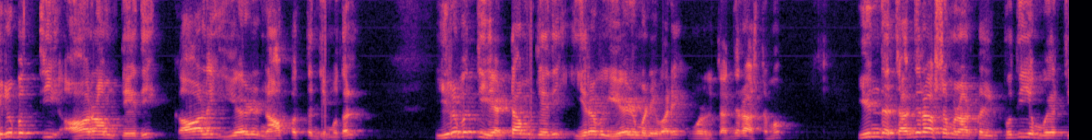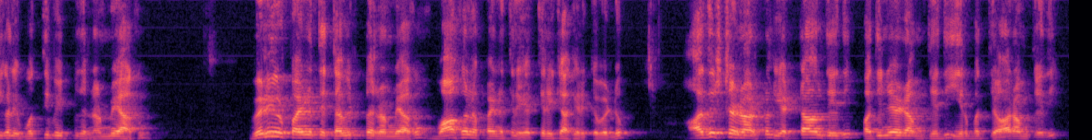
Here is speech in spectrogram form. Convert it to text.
இருபத்தி ஆறாம் தேதி காலை ஏழு நாற்பத்தஞ்சு முதல் இருபத்தி எட்டாம் தேதி இரவு ஏழு மணி வரை உங்களுக்கு சந்திராஷ்டமம் இந்த சந்திராஷ்டம நாட்களில் புதிய முயற்சிகளை ஒத்திவைப்பது நன்மையாகும். வெளியூர் பயணத்தை தவிர்ப்பது நன்மையாகும். வாகன பயணத்தில் எச்சரிக்கையாக இருக்க வேண்டும். அதிர்ஷ்ட நாட்கள் எட்டாம் தேதி பதினேழாம் தேதி இருபத்தி ஆறாம் தேதி.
